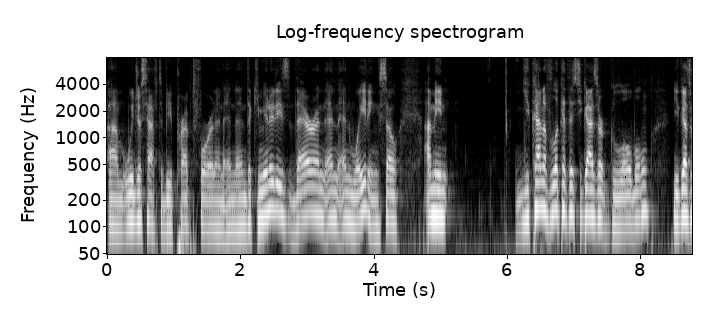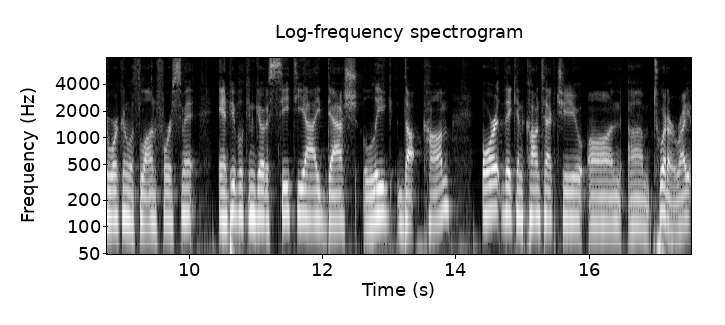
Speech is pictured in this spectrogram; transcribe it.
um, we just have to be prepped for it. And, and, and the community's there and, and, and waiting. So, I mean, you kind of look at this, you guys are global. You guys are working with law enforcement, and people can go to cti league.com or they can contact you on um, Twitter, right?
